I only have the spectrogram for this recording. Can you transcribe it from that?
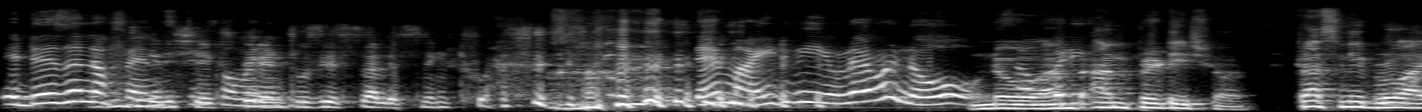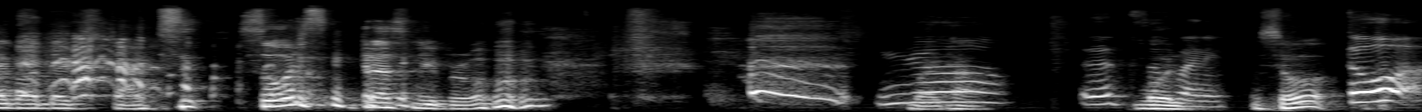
it is an I don't think any offense to so Shakespeare enthusiasts are listening to us. there might be you never know no somebody I'm, I'm pretty sure trust me bro I got the stats source trust me bro yeah that's so funny so So,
